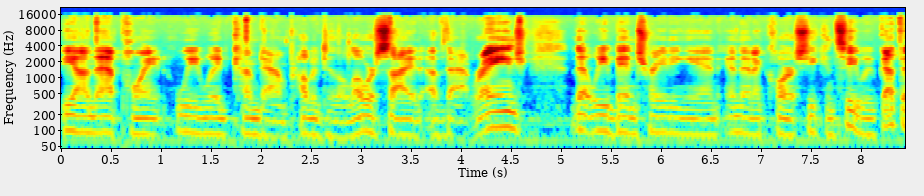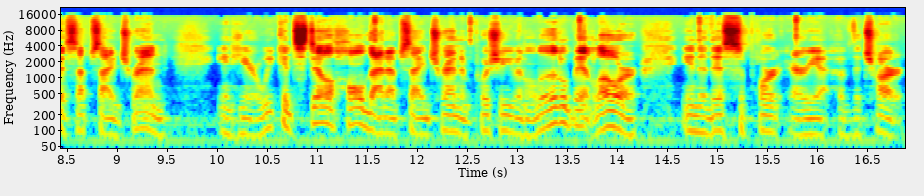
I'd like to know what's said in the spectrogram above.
Beyond that point, we would come down probably to the lower side of that range that we've been trading in. And then, of course, you can see we've got this upside trend in here. We could still hold that upside trend and push even a little bit lower into this support area of the chart.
